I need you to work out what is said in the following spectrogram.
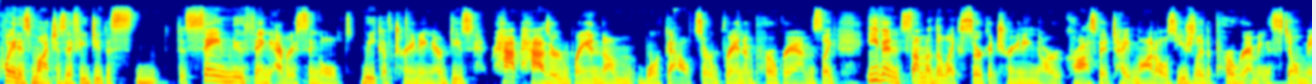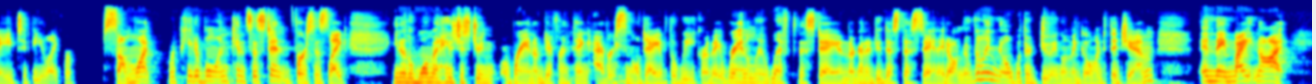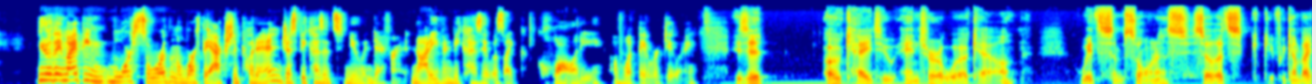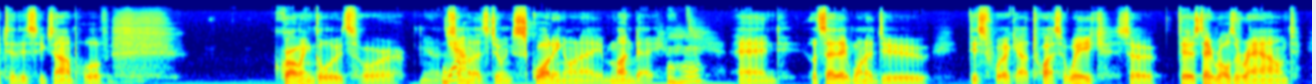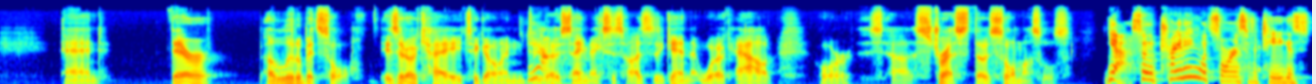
quite as much as if you do this the same new thing every single week of training or these haphazard random workouts or random programs like even some of the like circuit training or crossfit type models usually the programming is still made to be like re- somewhat repeatable and consistent versus like you know the woman who's just doing a random different thing every single day of the week or they randomly lift this day and they're going to do this this day and they don't really know what they're doing when they go into the gym and they might not you know, they might be more sore than the work they actually put in just because it's new and different, not even because it was like quality of what they were doing. Is it okay to enter a workout with some soreness? So let's, if we come back to this example of mm-hmm. growing glutes or, you know, Yeah. someone that's doing squatting on a Monday Mm-hmm. and let's say they want to do this workout twice a week. So Thursday rolls around and they're a little bit sore. Is it okay to go and do Yeah. those same exercises again that work out or uh, stress those sore muscles? Yeah. So training with soreness and fatigue is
